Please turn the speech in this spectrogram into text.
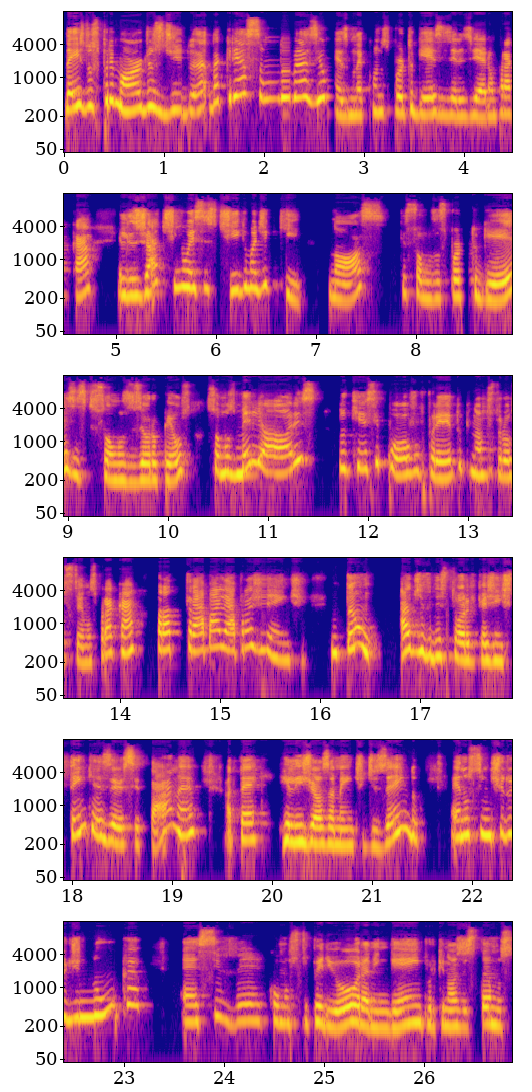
desde os primórdios de, da, da criação do Brasil mesmo, né? Quando os portugueses eles vieram para cá, eles já tinham esse estigma de que nós, que somos os portugueses, que somos os europeus, somos melhores do que esse povo preto que nós trouxemos para cá para trabalhar para a gente. Então, a dívida histórica que a gente tem que exercitar, né, até religiosamente dizendo, é no sentido de nunca é, se ver como superior a ninguém, porque nós estamos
